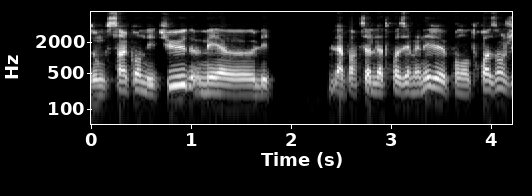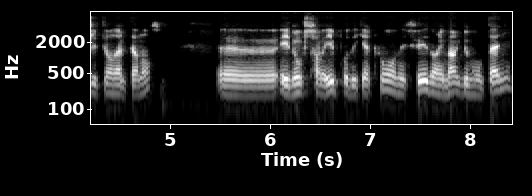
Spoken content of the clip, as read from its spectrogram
donc cinq ans d'études, mais les, à partir de la troisième année, pendant trois ans, j'étais en alternance. Euh, et donc, je travaillais pour Decathlon, en effet, dans les marques de montagne,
